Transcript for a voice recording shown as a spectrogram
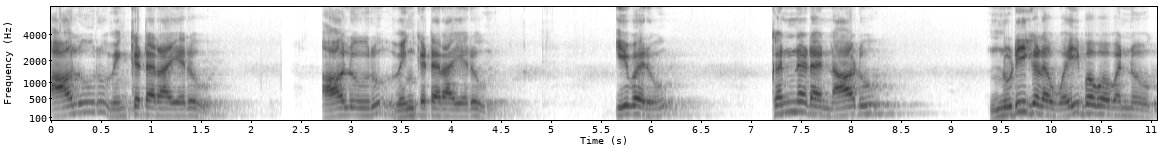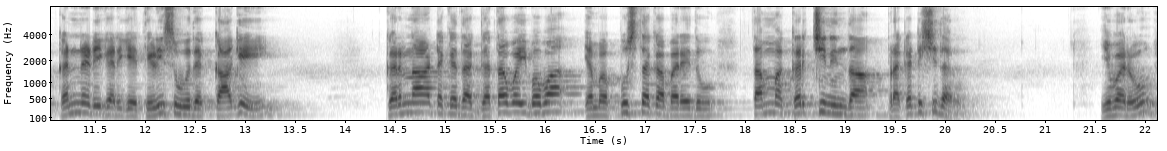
ಆಲೂರು ವೆಂಕಟರಾಯರು. ಆಲೂರು ವೆಂಕಟರಾಯರು. ಇವರು ಕನ್ನಡ ನಾಡು ನುಡಿಗಳ ವೈಭವವನ್ನು ಕನ್ನಡಿಗರಿಗೆ ತಿಳಿಸುವುದಕ್ಕಾಗಿ ಕರ್ನಾಟಕದ ಗತವೈಭವ ಎಂಬ ಪುಸ್ತಕ ಬರೆದು ತಮ್ಮ ಖರ್ಚಿನಿಂದ ಪ್ರಕಟಿಸಿದರು. ಇವರು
